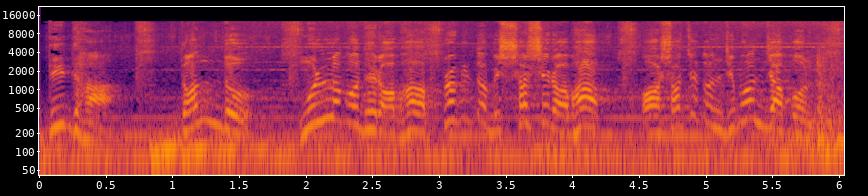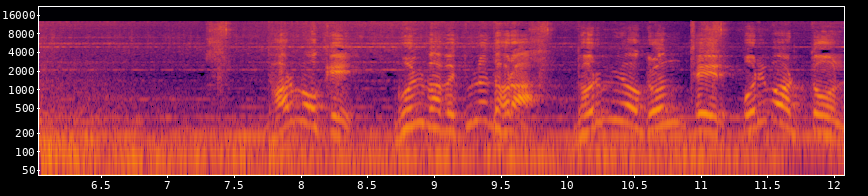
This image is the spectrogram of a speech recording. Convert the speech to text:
দ্বিধা, দ্বন্দ্ব, মূল্যবোধের অভাব, প্রকৃত বিশ্বাসের অভাব, অসচেতন জীবনযাপন। ধর্মকে ভুলভাবে তুলে ধরা, ধর্মীয় গ্রন্থের পরিবর্তন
